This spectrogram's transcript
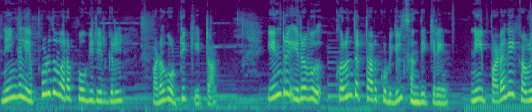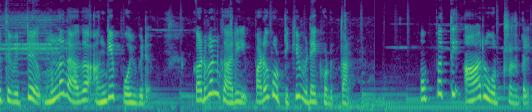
நீங்கள் எப்பொழுது வரப்போகிறீர்கள்? படகோட்டி கேட்டான். இன்று இரவு கருந்தட்டார்குடியில் சந்திக்கிறேன். நீ படகை கவிழ்த்துவிட்டு முன்னதாக அங்கே போய்விடு. கடுவன்காரி படகோட்டிக்கு விடை கொடுத்தான். முப்பத்தி ஆறு ஒற்றர்கள்.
